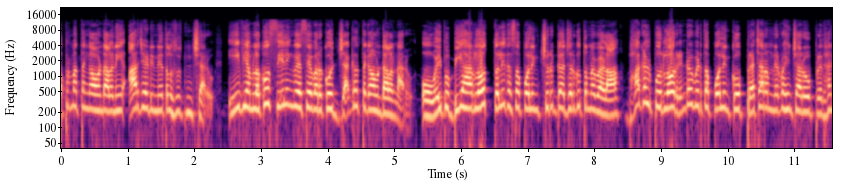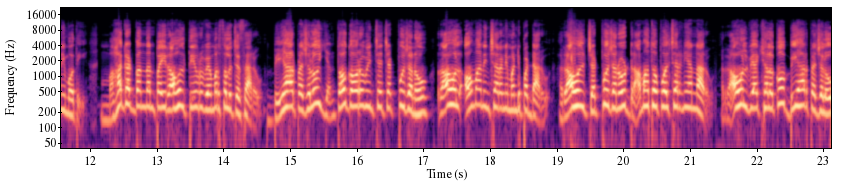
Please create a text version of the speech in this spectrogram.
అప్రమత్తంగా ఉండాలని ఆర్జేడీ నేతలు సూచించారు. ఈవీఎంలకు సీలింగ్ వేసే వరకు జాగ్రత్తగా ఉండాలన్నారు. ఓవైపు బీహార్లో తొలి దశ పోలింగ్ చురుగ్గా జరుగుతున్న వేళ భాగల్పూర్లో రెండో విడత పోలింగ్కు ప్రచారం నిర్వహించారు ప్రధాని మోదీ. మహాగఠబంధన్ పై రాహుల్ తీవ్ర విమర్శలు చేశారు. బీహార్ ప్రజలు ఎంతో గౌరవించే చట్ పూజను రాహుల్ అవమానించారని మండిపడ్డారు. రాహుల్ చట్ పూజను డ్రామాతో పోల్చారని అన్నారు. రాహుల్ వ్యాఖ్యలకు బీహార్ ప్రజలు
